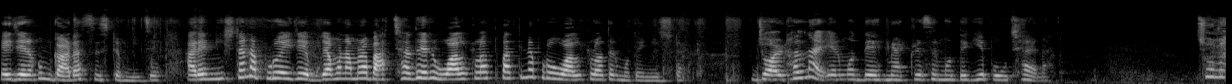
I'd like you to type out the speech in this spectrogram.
এই যে এরকম গার্ডার সিস্টেম নিচে। আর এই নিচটা না পুরো এই যে, যেমন আমরা বাচ্চাদের ওয়াল ক্লথ পাতি না, পুরো ওয়াল ক্লথের মতো এই নিচটা জল ঠল না, এর মধ্যে ম্যাট্রেসের মধ্যে গিয়ে পৌঁছায় না। চলো,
